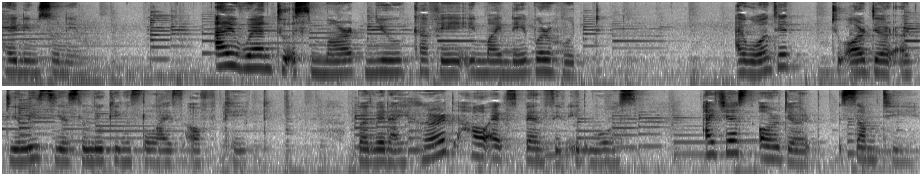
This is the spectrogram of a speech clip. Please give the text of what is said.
Henim Sunim I went to a smart new cafe in my neighborhood. I wanted to order a delicious looking slice of cake. But when I heard how expensive it was, I just ordered some tea.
